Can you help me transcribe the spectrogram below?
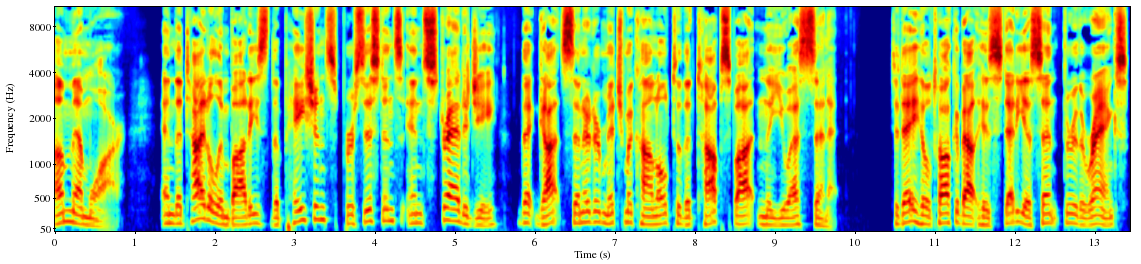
a memoir, and the title embodies the patience, persistence, and strategy that got Senator Mitch McConnell to the top spot in the U.S. Senate. Today, he'll talk about his steady ascent through the ranks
